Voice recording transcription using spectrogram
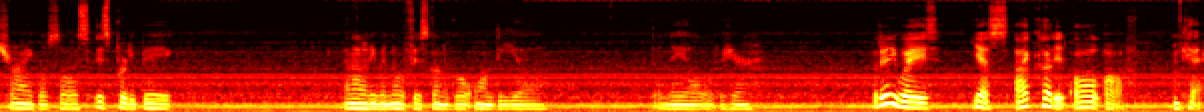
triangle, so it's, it's pretty big. And I don't even know if it's going to go on the, uh, the nail over here. But anyways, yes, I cut it all off. Okay.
